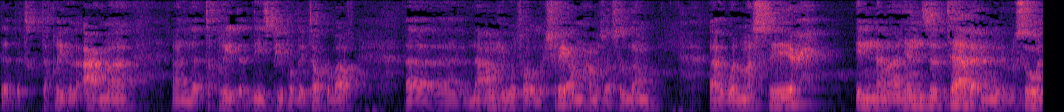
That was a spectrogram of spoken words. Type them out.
the, the تقليد الأعمى and the تقليد that these people they talk about uh, نعم he will follow the Sharia of Muhammad sallallahu alayhi wa sallam uh, والمسيح إنما ينزل تابعا للرسول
